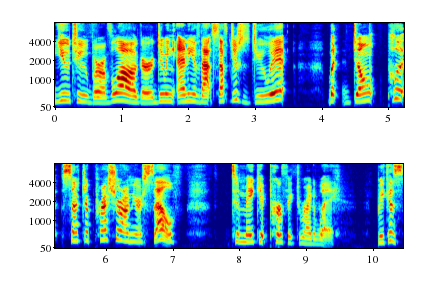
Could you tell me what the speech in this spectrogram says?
YouTube or a vlog or doing any of that stuff, just do it. But don't put such a pressure on yourself to make it perfect right away. Because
